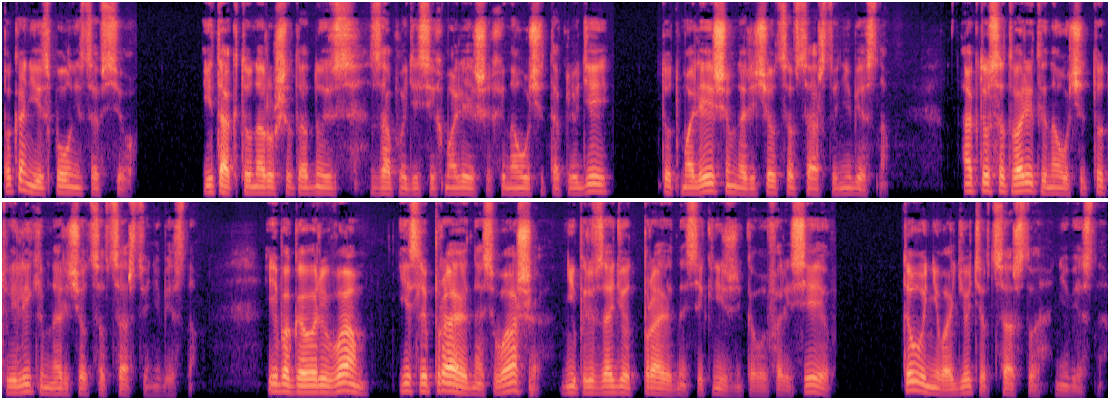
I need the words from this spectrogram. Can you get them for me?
пока не исполнится все. Итак, кто нарушит одну из заповедей сих малейших и научит так людей, тот малейшим наречется в Царстве Небесном. А кто сотворит и научит, тот великим наречется в Царстве Небесном. Ибо говорю вам, если праведность ваша не превзойдет праведности книжников и фарисеев, то вы не войдете в Царство Небесное.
